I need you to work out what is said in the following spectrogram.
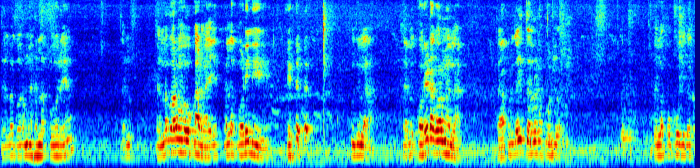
तेल गरम है तेल गरम हम कार भाई तेल पड़ी बुझला कड़ेटा गरम है जा तेलटा पड़ तेल पकोज देख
